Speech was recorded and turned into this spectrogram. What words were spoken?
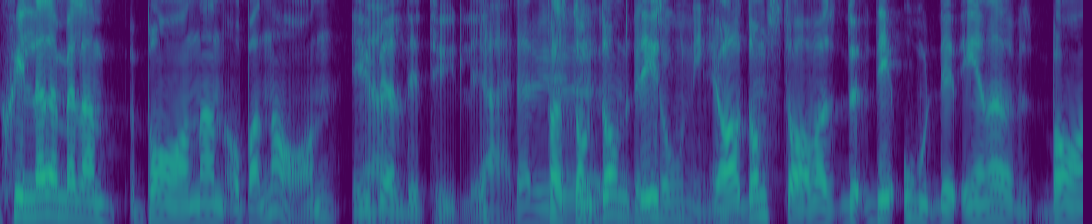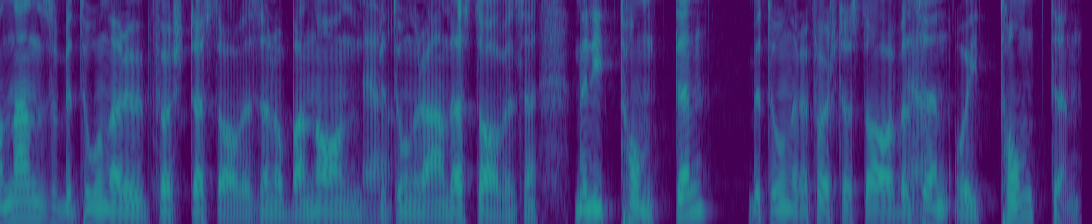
skillnaden mellan banan och banan är ju Ja. väldigt tydlig. Ja, där är ju Fast de, de, det är, betoningen. ja, de stavas, det, det, är ord, det ena, banan så betonar du första stavelsen och banan Ja. betonar du andra stavelsen. Men i tomten betonar du första stavelsen och i tomten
